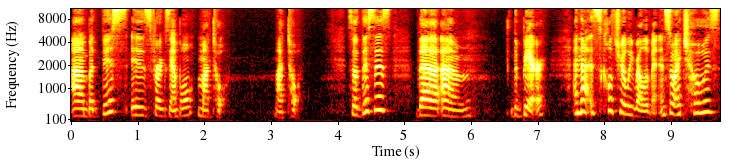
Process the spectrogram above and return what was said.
Um, but this is, for example, mato. Mato. So this is the, um, the bear, and that is culturally relevant. And so I chose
